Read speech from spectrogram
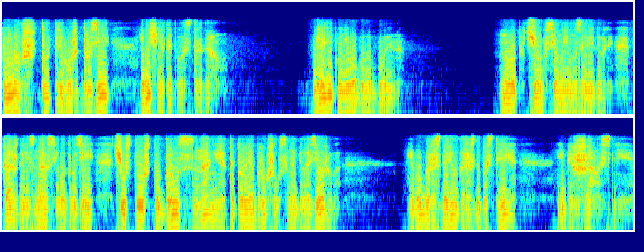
понимал, что тревожит друзей, и очень от этого страдал. Глядеть на него было больно. Но вот в чем все мы ему завидовали. Каждый из нас, его друзей, чувствовал, что груз знания, который обрушился на Белозерова, его бы раздавил гораздо быстрее и безжалостнее.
